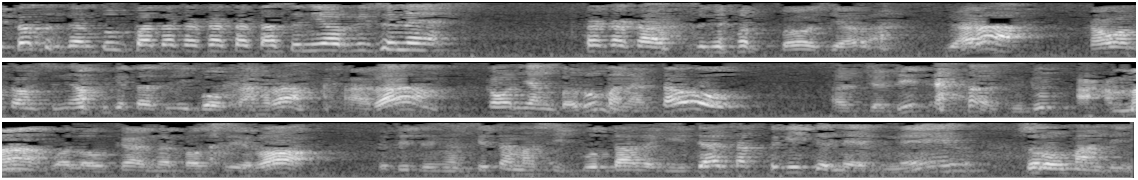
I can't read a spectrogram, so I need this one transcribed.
kita tergantung pada kakak-kakak senior di sini. Kakak-kakak senior bawa jarak, jarak. Kawan-kawan senior kita sini bawa ke haram. Kawan yang baru mana tahu. Al-jadid, al-judud a'ma walau kana basira. Jadi dengan kita masih buta lagi, diajak pergi ke nir suruh mandi,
